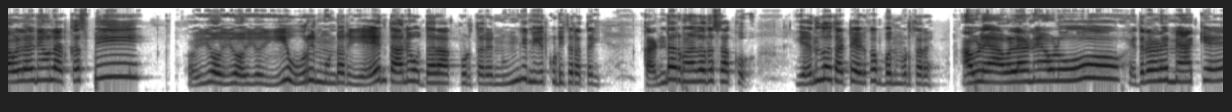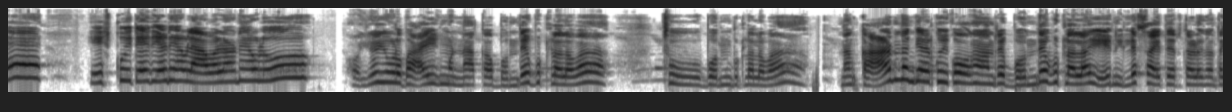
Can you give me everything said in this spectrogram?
ಅವಳಾಣೆ ಅವಳ ಅಕ್ಕಸ್ಪಿ ಅಯ್ಯೋ ಅಯ್ಯೋ ಅಯ್ಯೋ ಈ ಊರಿನ ಮುಂಡಾರ ಏನ್ ತಾನೇ ಉದ್ಧಾರ ಹಾಕ್ಬಿಡ್ತಾರೆ ನುಂಗಿ ನೀರ್ ಕುಡಿತಾರ ತೈ ಕಂಡರ್ ಮಾಡಿದ್ರೆ ಸಾಕು ಎಲ್ಲೋ ತಟ್ಟೆ ಎಡ್ಕೊಂಡ್ ಬಂದ್ಬಿಡ್ತಾರೆ ಅವಳೆ ಅವಳಾಣೆ ಅವಳು ಎದುರಾಳೆ ಮ್ಯಾಕೆ ಎಷ್ಟು ಕುಯ್ತಾ ಇದೆಯಡಿ ಅವಳು ಅವಳಾಣೆ ಅವಳು ಅಯ್ಯೋ ಇವಳು ಮಣ್ಣಾಕ ಬಂದೇ ಬಿಟ್ಲಲ್ಲವ? ಥೂ ಬಂದ್ಬಿಟ್ಲಲ್ಲವ? ನಂಗೆ ಕಾಣ್ದಂಗೆ ಹೇಳ್ಕೊ ಈಗ ಅಂದ್ರೆ ಬಂದೇ ಬಿಟ್ಲಲ್ಲ, ಏನು ಇಲ್ಲೇ ಸಾಯ್ತಾ ಇರ್ತಾಳೆ ಅಂತ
